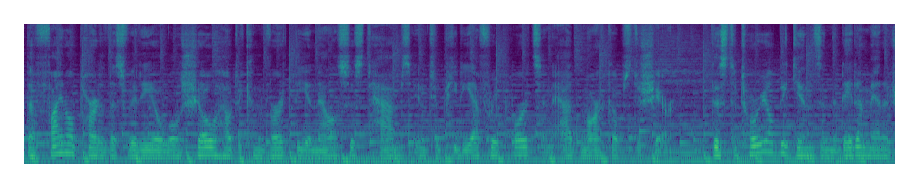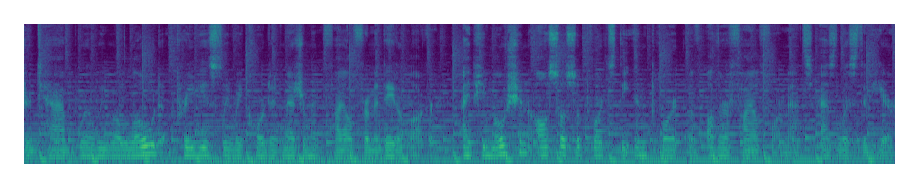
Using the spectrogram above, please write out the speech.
The final part of this video will show how to convert the Analysis tabs into PDF reports and add markups to share. This tutorial begins in the Data Manager tab where we will load a previously recorded measurement file from a data logger. IPEmotion also supports the import of other file formats as listed here.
